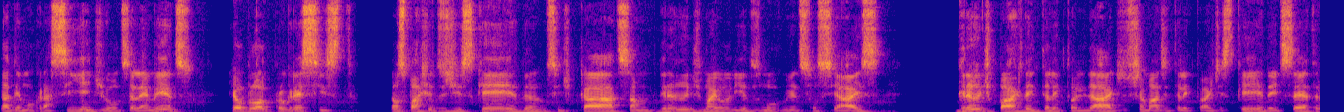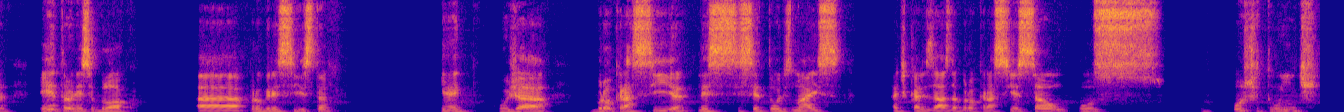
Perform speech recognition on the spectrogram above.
da democracia e de outros elementos, que é o bloco progressista. Então, os partidos de esquerda, os sindicatos, a grande maioria dos movimentos sociais, grande parte da intelectualidade, os chamados intelectuais de esquerda, etc., entram nesse bloco uh, progressista, né, cuja burocracia, nesses setores mais radicalizados da burocracia, são os constituinte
